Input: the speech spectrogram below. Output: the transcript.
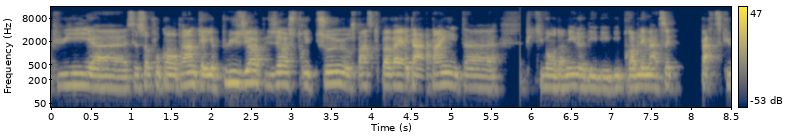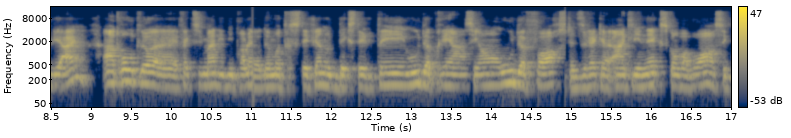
Puis, euh, c'est ça, il faut comprendre qu'il y a plusieurs, plusieurs structures, je pense, qui peuvent être atteintes euh, puis qui vont donner là, des, des, des problématiques particulières. Entre autres, là, euh, effectivement, des, des, problèmes de motricité fine ou de dextérité ou de préhension ou de force. Je te dirais qu'en clinique, ce qu'on va voir, c'est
